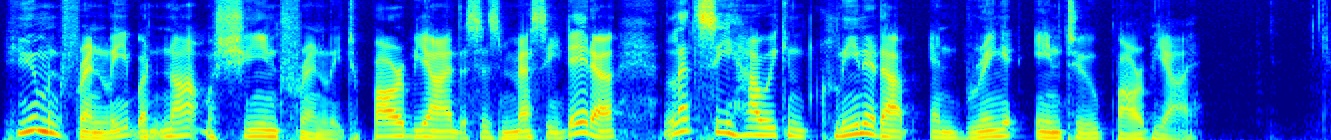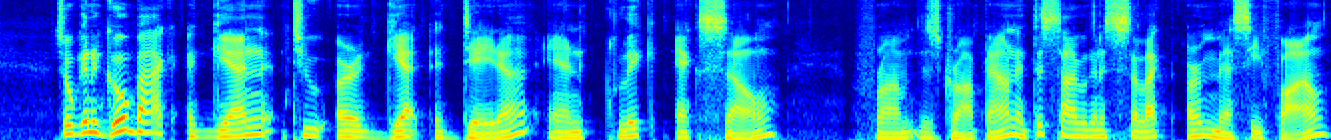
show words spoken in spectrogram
human friendly, but not machine friendly. To Power BI, this is messy data. Let's see how we can clean it up and bring it into Power BI. So we're going to go back again to our get data and click Excel from this drop down. At this time, we're going to select our messy file,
